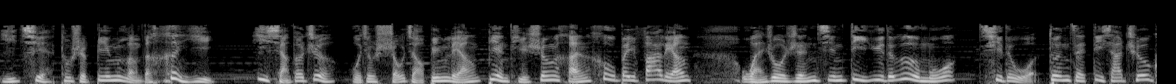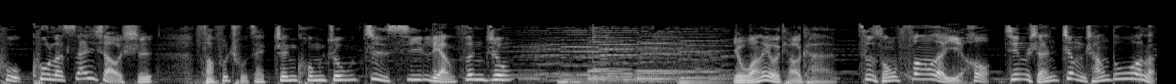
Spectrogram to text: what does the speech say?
一切都是冰冷的恨意，一想到这，我就手脚冰凉，遍体生寒，后背发凉，宛若人间地狱的恶魔，气得我蹲在地下车库哭了三小时，仿佛处在真空中窒息两分钟。有网友调侃：自从疯了以后，精神正常多了。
